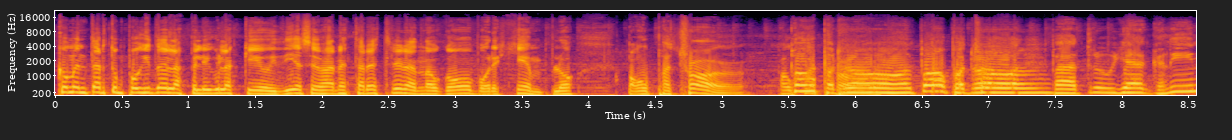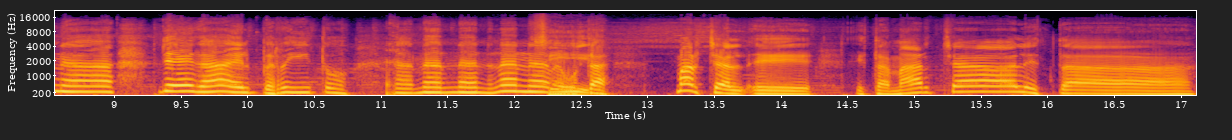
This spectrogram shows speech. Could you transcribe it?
comentarte un poquito de las películas que hoy día se van a estar estrenando, como por ejemplo Paw Patrol. Paw Patrol, Paw Patrol, patrulla canina, llega el perrito. Na, na, na, na, na, na. Sí. Me gusta. Marshall, eh, está Marshall, está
